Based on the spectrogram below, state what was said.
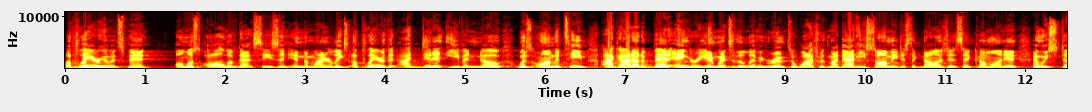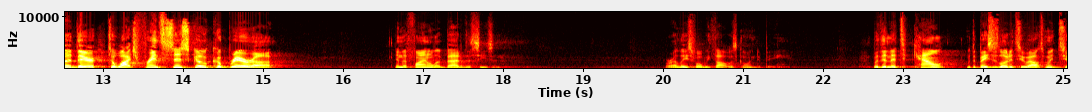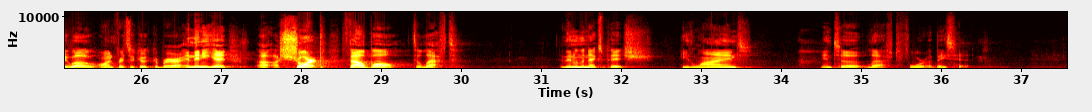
A player who had spent almost all of that season in the minor leagues. A player that I didn't even know was on the team. I got out of bed angry and went to the living room to watch with my dad. He saw me, just acknowledged it, said, Come on in. And we stood there to watch Francisco Cabrera in the final at bat of the season. Or at least what we thought was going to be. But then the count with the bases loaded, two outs, went 2 0 on Francisco Cabrera. And then he hit a sharp foul ball to left. And then on the next pitch, he lined into left for a base hit.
